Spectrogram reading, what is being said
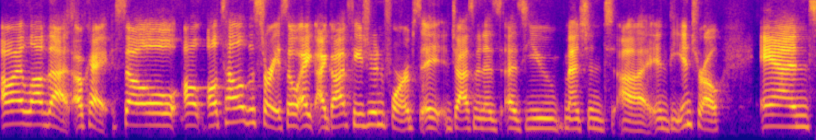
Oh, I love that. Okay, so I'll, I'll tell the story. So I, I got featured in Forbes, it, eh, Jasmin, as as you mentioned uh, in the intro, and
